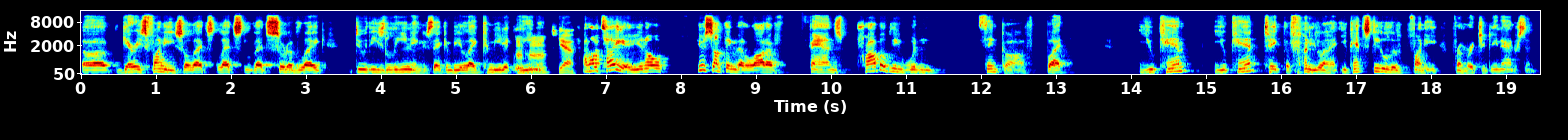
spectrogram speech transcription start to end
uh, Gary's funny, so let's let's let's sort of like do these leanings. They can be like comedic Mhm. leanings. Yeah. And I'll tell you, you know, here's something that a lot of fans probably wouldn't think of, but you can't you can't take the funny line. You can't steal the funny from Richard Dean Anderson.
